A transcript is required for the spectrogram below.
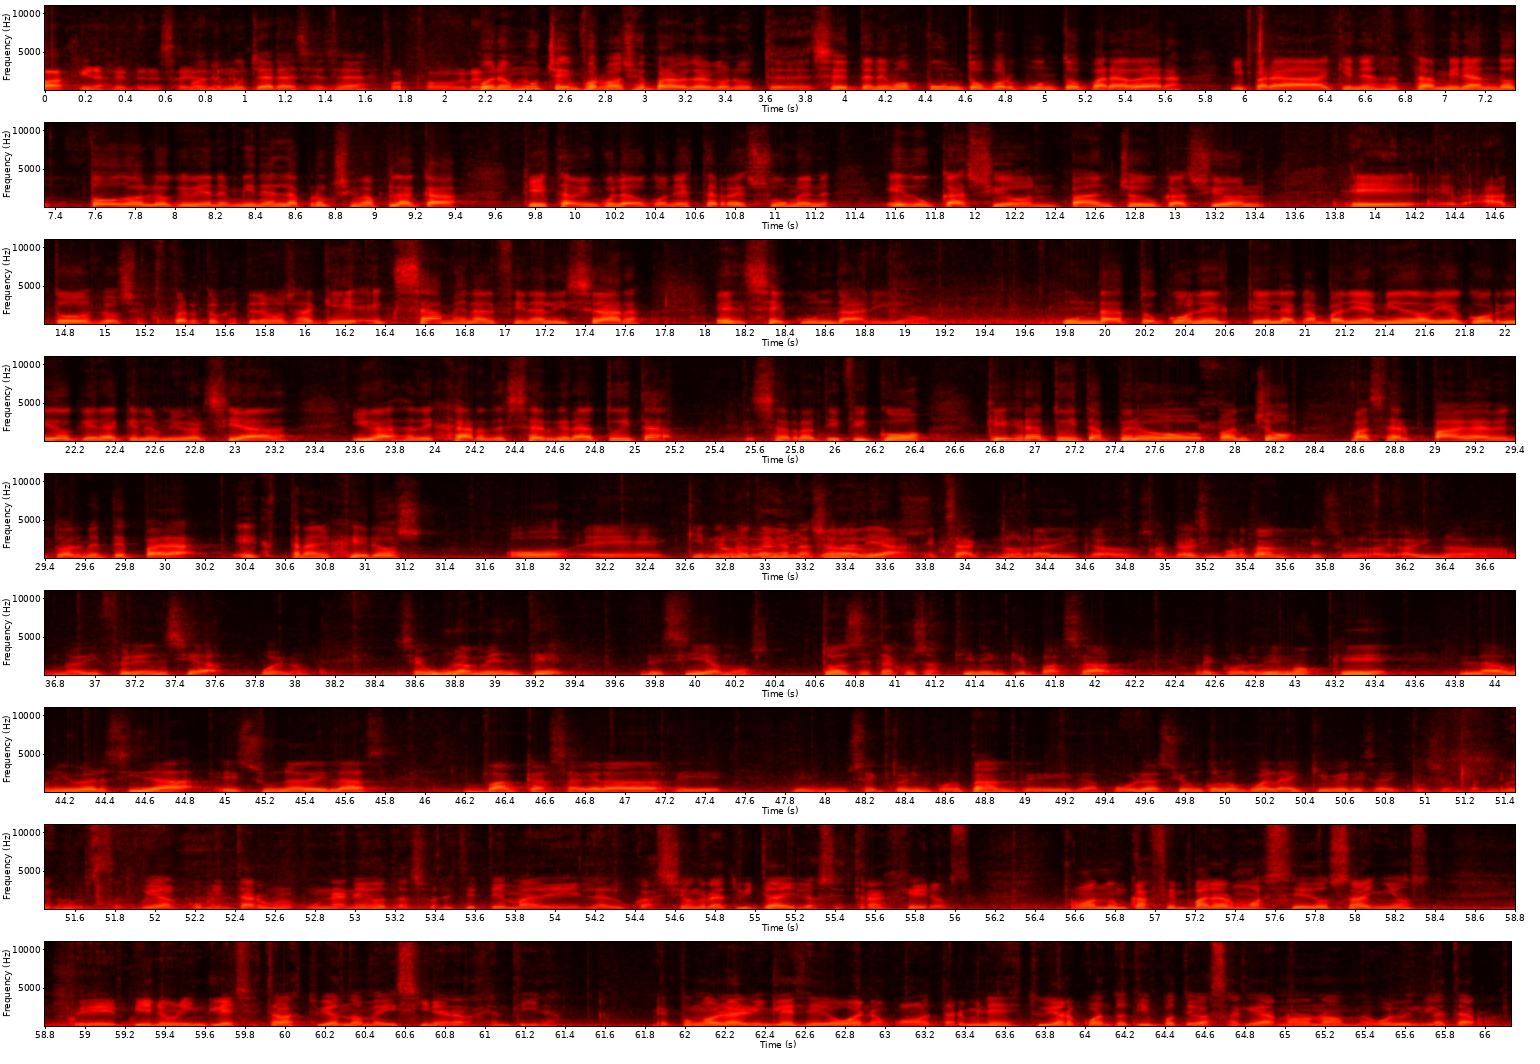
páginas que tenés ahí. Bueno, muchas gracias. ¿eh? Por favor, gracias. Bueno, mucha información para hablar con ustedes. ¿eh? Tenemos punto por punto para ver y para quienes nos están mirando todo lo que viene. Miren la próxima placa que está vinculado con este resumen. Educación, Pancho, educación, eh, a todos los expertos que tenemos aquí. Examen al finalizar el secundario. Un dato con el que la campaña de miedo había corrido, que era que la universidad iba a dejar de ser gratuita, se ratificó que es gratuita, pero Pancho va a ser paga eventualmente para extranjeros o eh, quienes no, tengan nacionalidad. Exacto. No radicados. Acá es importante, eso hay una, una diferencia. Bueno, seguramente decíamos, todas estas cosas tienen que pasar. Recordemos que la universidad es una de las vacas sagradas de, de un sector importante de la población, con lo cual hay que ver esa discusión también. Voy, a comentar una anécdota sobre este tema de la educación gratuita y los extranjeros. Tomando un café en Palermo hace dos años, eh, viene un inglés, estaba estudiando medicina en Argentina. Me pongo a hablar inglés y le digo, bueno, cuando termines de estudiar, ¿cuánto tiempo te vas a quedar? No, no, no, me vuelvo a Inglaterra.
